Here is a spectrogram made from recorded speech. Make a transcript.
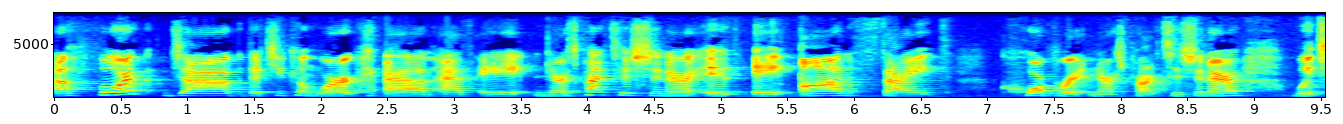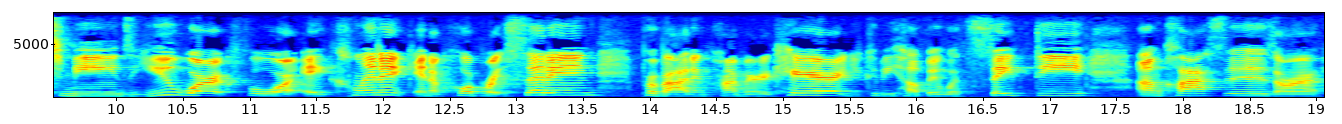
A fourth job that you can work um, as a nurse practitioner is a on-site corporate nurse practitioner, which means you work for a clinic in a corporate setting, providing primary care. You could be helping with safety um, classes or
